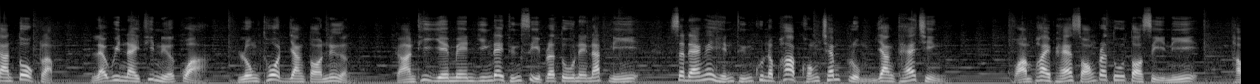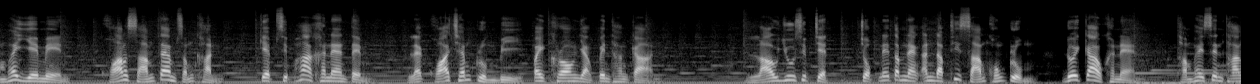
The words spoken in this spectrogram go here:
การโต้กลับ และวินัยที่เหนือกว่า ลงโทษอย่างต่อเนื่อง การที่เยเมนยิงได้ถึง 4 ประตูในนัดนี้ แสดงให้เห็นถึงคุณภาพของแชมป์กลุ่มอย่างแท้จริง ความพ่ายแพ้ 2 ประตูต่อ 4 นี้ทำให้เยเมนคว้า3 แต้มสำคัญ เก็บ 15 คะแนนเต็ม และคว้าแชมป์กลุ่ม B ไปครองอย่างเป็นทางการลาว U17 จบในตำแหน่งอันดับที่ 3 ของกลุ่มด้วย 9 คะแนนทำให้เส้นทาง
